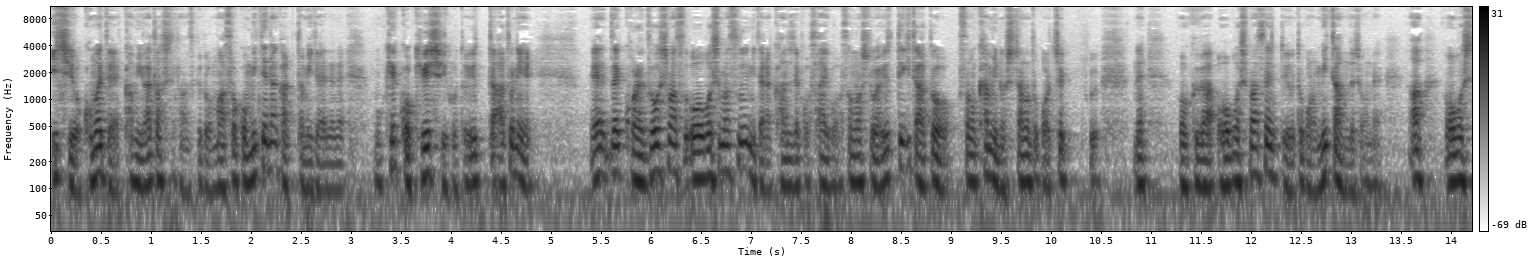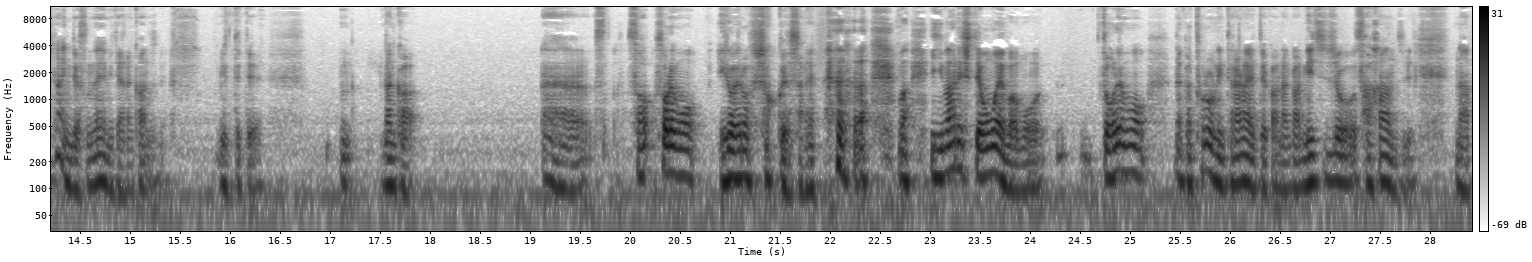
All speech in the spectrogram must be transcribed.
意思を込めて紙渡してたんですけど、まあ、そこ見てなかったみたいでねもう結構厳しいことを言った後に「えでこれどうします？応募します?」みたいな感じでこう最後その人が言ってきた後その紙の下のところチェックね僕が応募しませんっていうところを見たんでしょうね「あ応募しないんですね」みたいな感じで言っててなんかうんそそれもいろいろショックでしたね。まあ今にして思えばもうどれもなんかトロに足らないというかなんか日常茶飯事な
